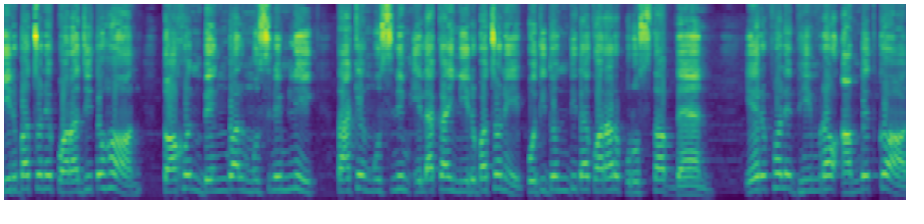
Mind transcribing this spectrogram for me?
নির্বাচনে পরাজিত হন, তখন বেঙ্গল মুসলিম লীগ তাকে মুসলিম এলাকায় নির্বাচনে প্রতিদ্বন্দ্বিতা করার প্রস্তাব দেন। এর ফলে ভীমরাও আম্বেদকর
